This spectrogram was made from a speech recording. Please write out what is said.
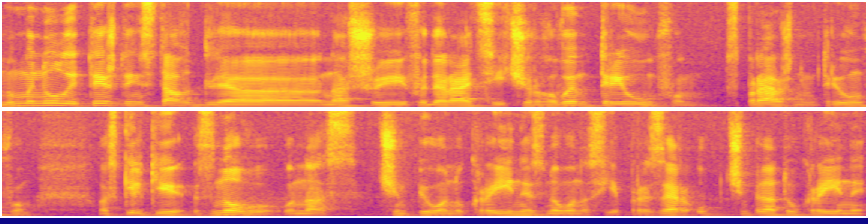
Ну, минулий тиждень став для нашої федерації черговим тріумфом, справжнім тріумфом, оскільки знову у нас чемпіон України, знову у нас є призер чемпіонату України,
